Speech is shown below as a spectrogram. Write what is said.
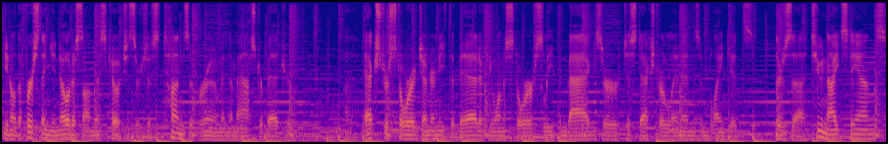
you know, the first thing you notice on this coach is there's just tons of room in the master bedroom. Extra storage underneath the bed if you want to store sleeping bags or just extra linens and blankets. There's uh, two nightstands.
